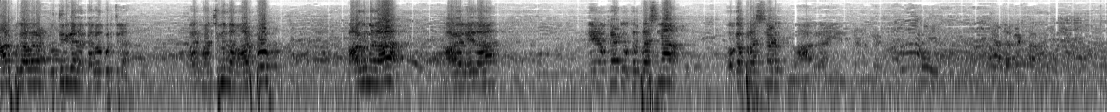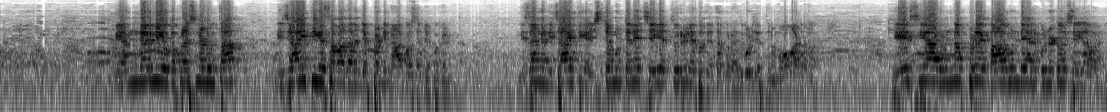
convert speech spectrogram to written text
మార్పు కావాలని గుర్తిరు కదా కలవకుర్తిలా మరి మంచిగుందా మార్పు? బాగున్నదా? బాగలేదా? నేను ఒకటి ఒక ప్రశ్న ఒక ప్రశ్న మీ అందరినీ ఒక ప్రశ్న అడుగుతా. నిజాయితీగా సమాధానం చెప్పండి నా కోసం చెప్పకండి. నిజంగా నిజాయితీగా ఇష్టం ఉంటేనే చెయ్యత్తుర్రి లేకపోతే ఎత్తకురు అది కూడా చెప్తున్నా మోమాట కేసీఆర్ ఉన్నప్పుడే బాగుండే అనుకున్నట్టు శైలావట్టు.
